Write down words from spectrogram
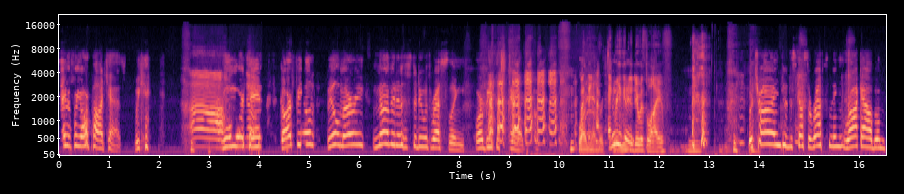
Save it for your podcast. We can't. uh One more no. tan- Garfield, Bill Murray. None of it has to do with wrestling or beat the champ. Plug number two. everything to do with life. We're trying to discuss the wrestling rock album,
